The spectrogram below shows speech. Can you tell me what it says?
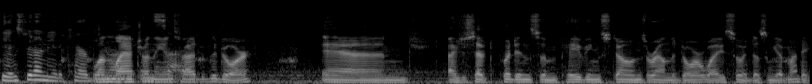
Yeah, because we don't need a carabiner. one on latch the on the inside of the door and I just have to put in some paving stones around the doorway so it doesn't get muddy.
